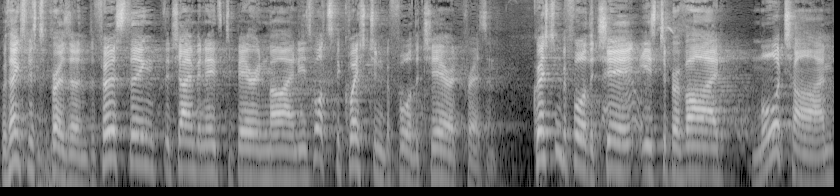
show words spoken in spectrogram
Well, thanks, Mr President. The first thing the chamber needs to bear in mind is what's the question before the chair at present. The question before the chair is to provide more time,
